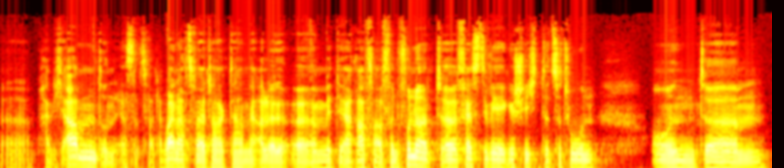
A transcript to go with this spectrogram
äh, Heiligabend und erster, zweiter Weihnachtsfeiertag, da haben wir alle äh, mit der Rafa 500 äh, Festival-Geschichte zu tun und ähm,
